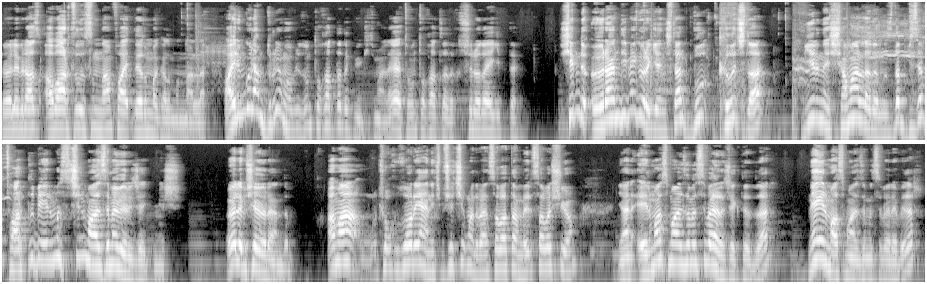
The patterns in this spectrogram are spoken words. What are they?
Şöyle biraz abartılısından fightlayalım bakalım bunlarla. Iron Golem duruyor mu? Biz onu tokatladık büyük ihtimalle. Evet onu tokatladık. Süloda'ya gitti. Şimdi öğrendiğime göre gençler bu kılıçla birini şamarladığımızda bize farklı bir elmas için malzeme verecekmiş. Öyle bir şey öğrendim. Ama çok zor yani hiçbir şey çıkmadı. Ben sabahtan beri savaşıyorum. Yani elmas malzemesi verecek dediler. Ne elmas malzemesi verebilir?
